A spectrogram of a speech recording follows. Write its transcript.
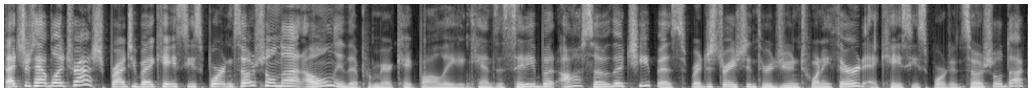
That's your tabloid trash, brought to you by KC Sport and Social, not only the premier kickball league in Kansas City, but also the cheapest. Registration through June 23rd at kcsportandsocial.com.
